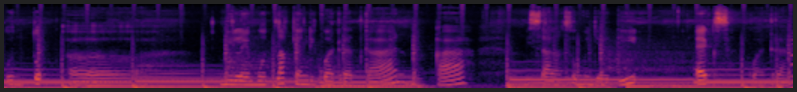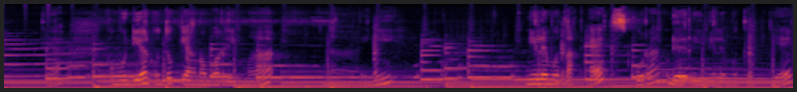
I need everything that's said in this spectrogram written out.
untuk uh, nilai mutlak yang dikuadratkan maka bisa langsung menjadi x kuadrat ya kemudian untuk yang nomor 5 nilai mutlak x kurang dari nilai mutlak y,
